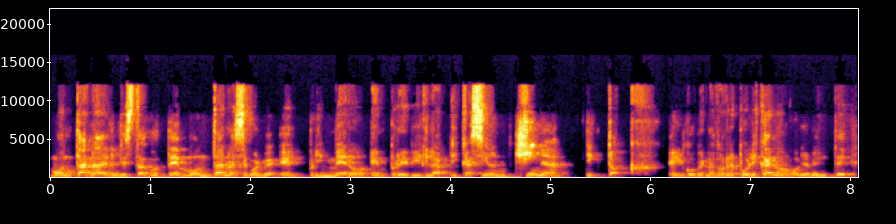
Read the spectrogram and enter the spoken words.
Montana, el estado de Montana se vuelve el primero en prohibir la aplicación china TikTok. El gobernador republicano, obviamente,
